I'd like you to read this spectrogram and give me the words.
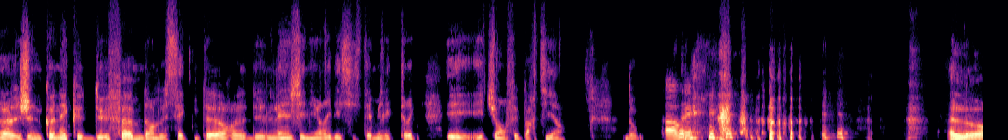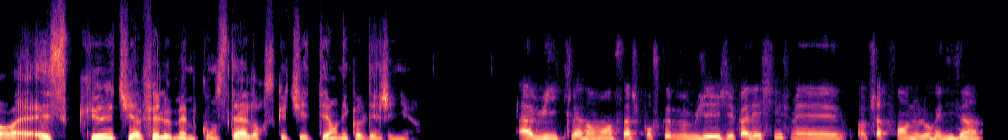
heu, je ne connais que 2 femmes dans le secteur, heu, de l'ingénierie des systèmes électriques et et tu en fais partie, hein. Donc Ah ouais. alors, est-ce que tu as fait le même constat lorsque tu étais en école d'ingénieur? Ah oui, clairement, ça, je pense que même j'ai j'ai pas les chiffres, mais à chaque fois, on nous l'aurait dit, hein,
